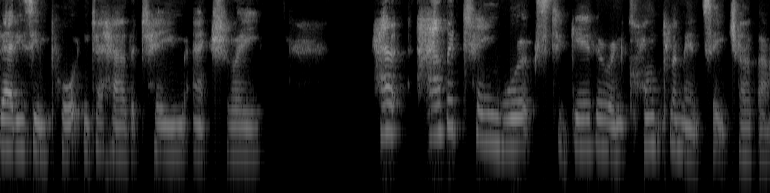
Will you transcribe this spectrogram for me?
that is important to how the team actually how, how the team works together and complements each other.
